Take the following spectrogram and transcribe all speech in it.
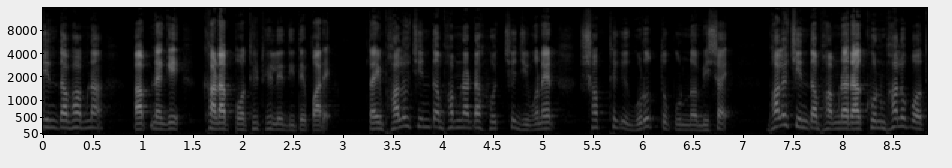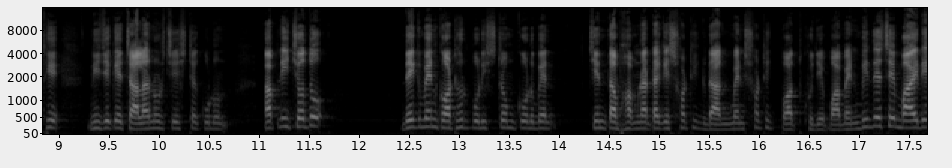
চিন্তা ভাবনা আপনাকে খারাপ পথে ঠেলে দিতে পারে। তাই ভালো চিন্তা ভাবনাটা হচ্ছে জীবনের সবথেকে গুরুত্বপূর্ণ বিষয়। ভালো চিন্তা ভাবনা রাখুন, ভালো পথে নিজেকে চালানোর চেষ্টা করুন। আপনি যত দেখবেন কঠোর পরিশ্রম করবেন চিন্তা ভাবনাটাকে সঠিক রাখবেন, সঠিক পথ খুঁজে পাবেন। বিদেশে বাইরে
